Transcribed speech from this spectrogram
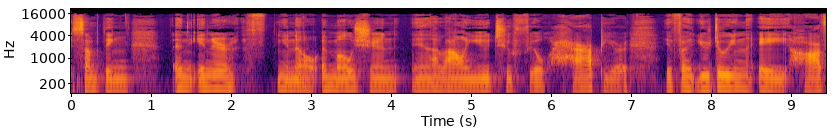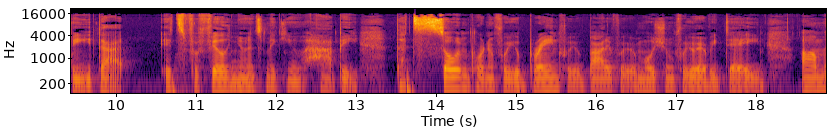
something, an inner you know emotion and allowing you to feel happier if uh, you're doing a hobby that it's fulfilling you it's making you happy that's so important for your brain for your body for your emotion for your everyday um,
